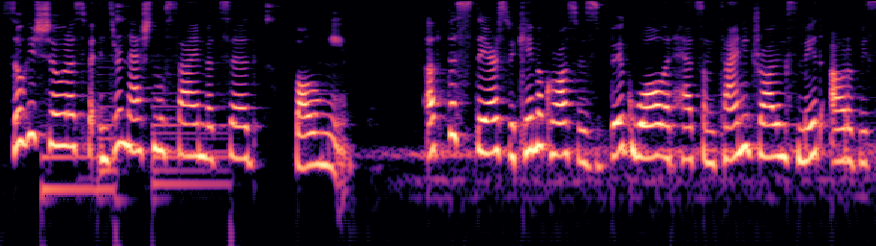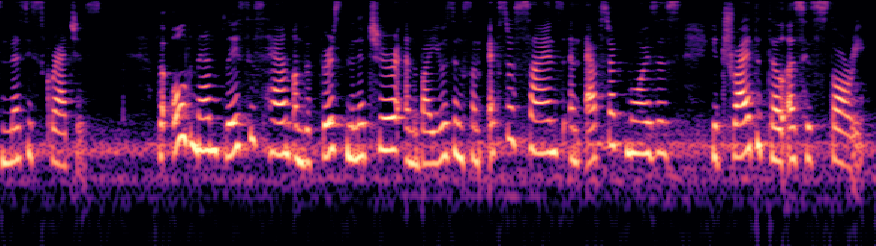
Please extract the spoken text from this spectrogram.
so he showed us the international sign that said, Follow me. Up the stairs, we came across this big wall that had some tiny drawings made out of these messy scratches. The old man placed his hand on the first miniature, and by using some extra signs and abstract noises, he tried to tell us his story.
